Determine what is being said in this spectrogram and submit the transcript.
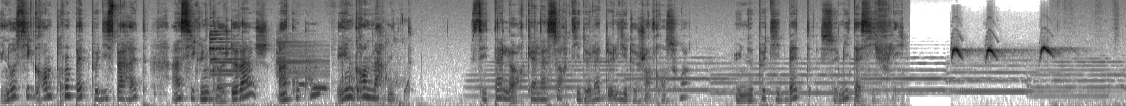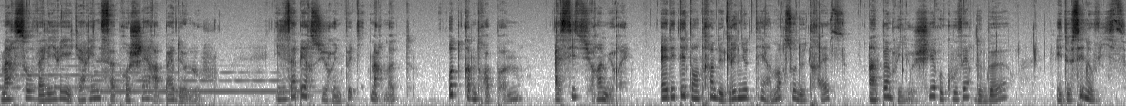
Une aussi grande trompette peut disparaître, ainsi qu'une cloche de vache, un coucou et une grande marmite. C'est alors qu'à la sortie de l'atelier de Jean-François, une petite bête se mit à siffler. Marceau, Valérie et Karine s'approchèrent à pas de loup. Ils aperçurent une petite marmotte, haute comme trois pommes, assise sur un muret. Elle était en train de grignoter un morceau de tresse, un pain brioché recouvert de beurre et de sénovis.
